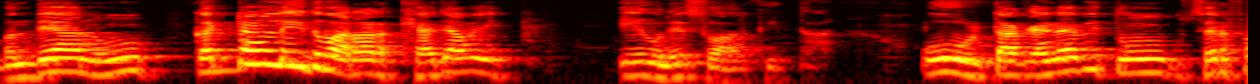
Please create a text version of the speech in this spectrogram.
ਬੰਦਿਆਂ ਨੂੰ ਕੱਢਣ ਲਈ ਦੁਬਾਰਾ ਰੱਖਿਆ ਜਾਵੇ? ਇਹ ਉਹਨੇ ਸਵਾਲ ਕੀਤਾ। ਉਹ ਉਲਟਾ ਕਹਿੰਦਾ ਵੀ ਤੂੰ ਸਿਰਫ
